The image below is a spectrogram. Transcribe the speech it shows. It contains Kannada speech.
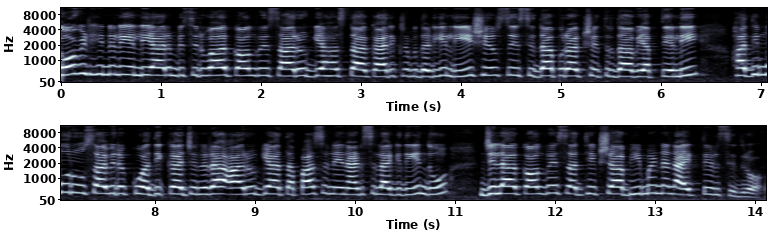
ಕೋವಿಡ್ ಹಿನ್ನೆಲೆಯಲ್ಲಿ ಆರಂಭಿಸಿರುವ ಕಾಂಗ್ರೆಸ್ ಆರೋಗ್ಯ ಹಸ್ತ ಕಾರ್ಯಕ್ರಮದಡಿಯಲ್ಲಿ ಶಿರಸಿ ಸಿದ್ದಾಪುರ ಕ್ಷೇತ್ರದ ವ್ಯಾಪ್ತಿಯಲ್ಲಿ ಹದಿಮೂರು ಸಾವಿರಕ್ಕೂ ಅಧಿಕ ಜನರ ಆರೋಗ್ಯ ತಪಾಸಣೆ ನಡೆಸಲಾಗಿದೆ ಎಂದು ಜಿಲ್ಲಾ ಕಾಂಗ್ರೆಸ್ ಅಧ್ಯಕ್ಷ ಭೀಮಣ್ಣ ನಾಯಕ್ ತಿಳಿಸಿದರು.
